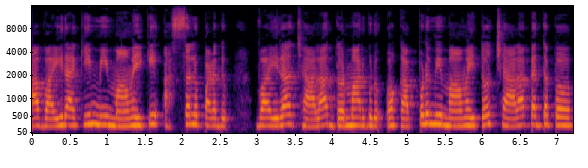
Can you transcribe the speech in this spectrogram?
ఆ వైరాకి మీ మామయ్యకి అస్సలు పడదు. వైరా చాలా దుర్మార్గుడు. ఒకప్పుడు మీ మామయ్యతో చాలా పెద్ద ప-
